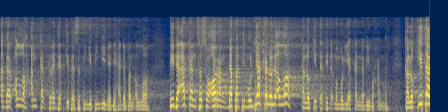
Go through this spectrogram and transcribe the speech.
agar Allah angkat derajat kita setinggi-tingginya di hadapan Allah. Tidak akan seseorang dapat dimuliakan oleh Allah kalau kita tidak memuliakan Nabi Muhammad. Kalau kita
